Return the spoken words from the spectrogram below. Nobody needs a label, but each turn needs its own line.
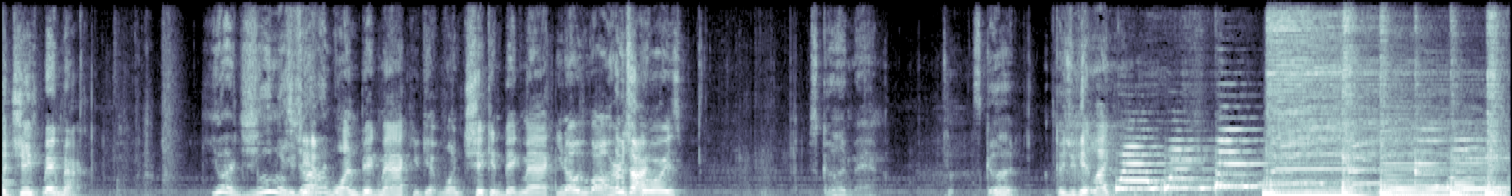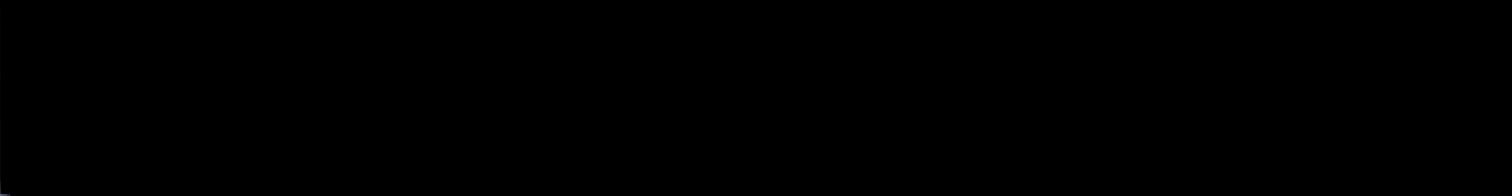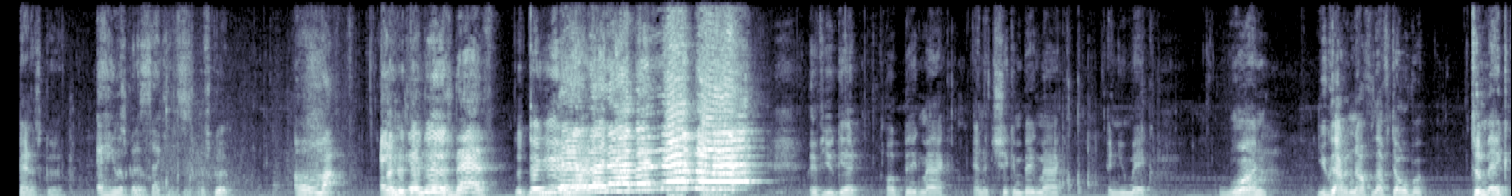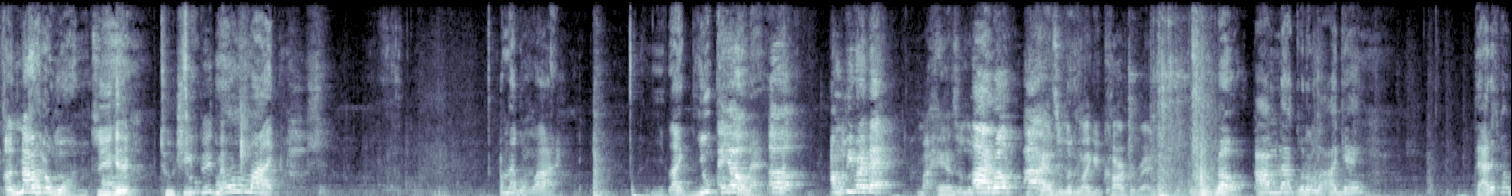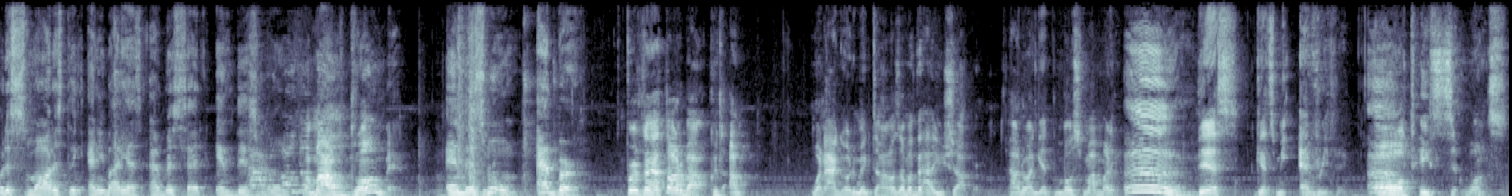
The Chief Big Mac.
You're a genius,
You
John.
get one Big Mac, you get one chicken Big Mac. You know, we've all heard stories. It's good, man. It's good. Because you get like. Man, it's good.
And he was good the seconds.
It's good.
Oh my. And,
And the thing is-
the
The thing is,
Never,
right,
never, never.
if you get a Big Mac and a chicken Big Mac and you make one, you got enough left over to make another
Another one.
So you
Oh,
get two cheap Big Macs.
Oh my. I'm not gonna lie. Like you
Hey,
cooking
yo,
that,
uh, I'm gonna be right back.
My hands are looking.
Alright, bro.
like, my
Alright.
hands are looking like a carpet right now.
bro. I'm not gonna lie, gang. That is probably the smartest thing anybody has ever said in this room.
My mom's blown, man.
In this room, ever.
First thing I thought about, because I'm when I go to McDonald's, I'm a value shopper. How do I get the most of my money?
Mm.
This gets me everything. All tastes at once.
